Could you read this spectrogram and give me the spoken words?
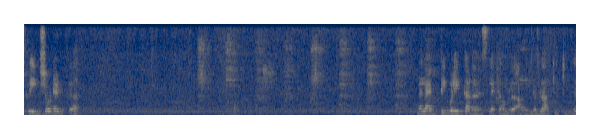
സ്ക്രീൻഷോട്ട് എടുക്കുക. നല്ല അടിപൊളി കളേഴ്സിലൊക്കെ നമ്മൾ അവൈലബിൾ ആക്കിയിട്ടുണ്ട്.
